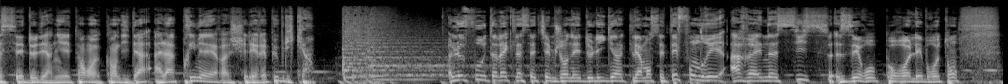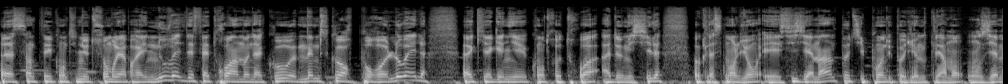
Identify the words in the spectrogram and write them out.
Ces deux derniers étant euh, candidats à la primaire chez les Républicains. Le foot avec la septième journée de Ligue 1, clairement s'est effondré à Rennes, 6-0 pour les Bretons. Euh, saint continue de sombrer après une nouvelle défaite 3 à Monaco. Même score pour l'OL euh, qui a gagné contre 3 à domicile. Au classement, Lyon est sixième, un petit point du podium, clairement 11e.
